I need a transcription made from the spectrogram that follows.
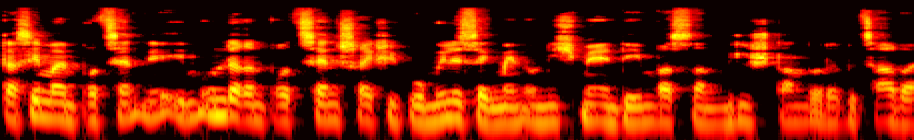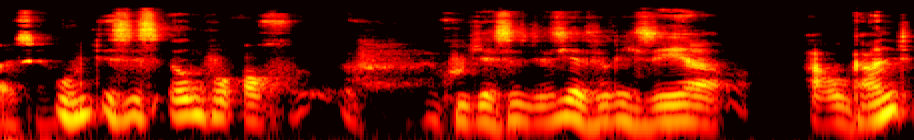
Das sind wir im Prozent, im unteren Prozent schrägstrich Promille-Segment und nicht mehr in dem, was dann Mittelstand oder bezahlbar ist. Ja. Und es ist irgendwo auch, gut, das ist, das ist jetzt wirklich sehr arrogant.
